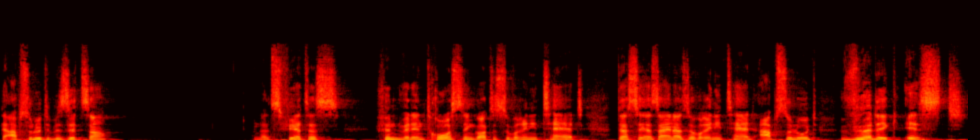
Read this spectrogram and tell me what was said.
der absolute Besitzer. Und als viertes finden wir den Trost in Gottes Souveränität, dass er seiner Souveränität absolut würdig ist.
